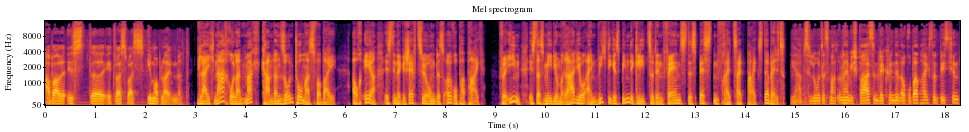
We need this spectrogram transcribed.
aber ist äh, etwas, was immer bleiben wird. Gleich nach Roland Mack kam dann Sohn Thomas vorbei. Auch er ist in der Geschäftsführung des Europapark. Für ihn ist das Medium Radio ein wichtiges Bindeglied zu den Fans des besten Freizeitparks der Welt. Ja, absolut. Das macht unheimlich Spaß und wir können den Europapark so ein bisschen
